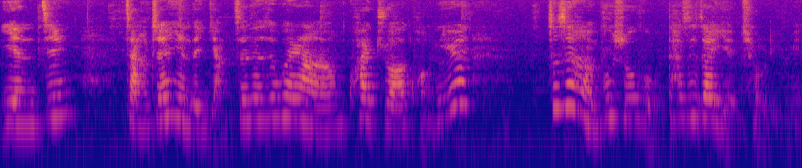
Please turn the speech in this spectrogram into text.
眼睛长针眼的痒，真的是会让人快抓狂，因为。就是很不舒服，它是在眼球里面。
